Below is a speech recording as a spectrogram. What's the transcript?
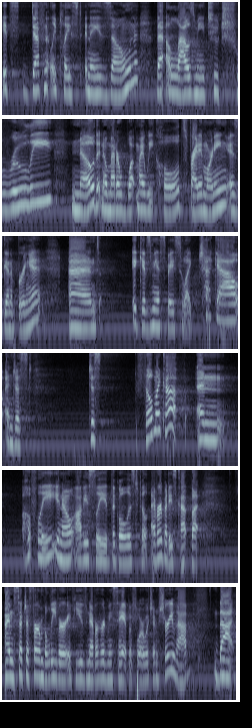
it's definitely placed in a zone that allows me to truly know that no matter what my week holds, Friday morning is going to bring it. And it gives me a space to like check out and just, just fill my cup. And hopefully, you know, obviously the goal is to fill everybody's cup, but I'm such a firm believer, if you've never heard me say it before, which I'm sure you have, that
